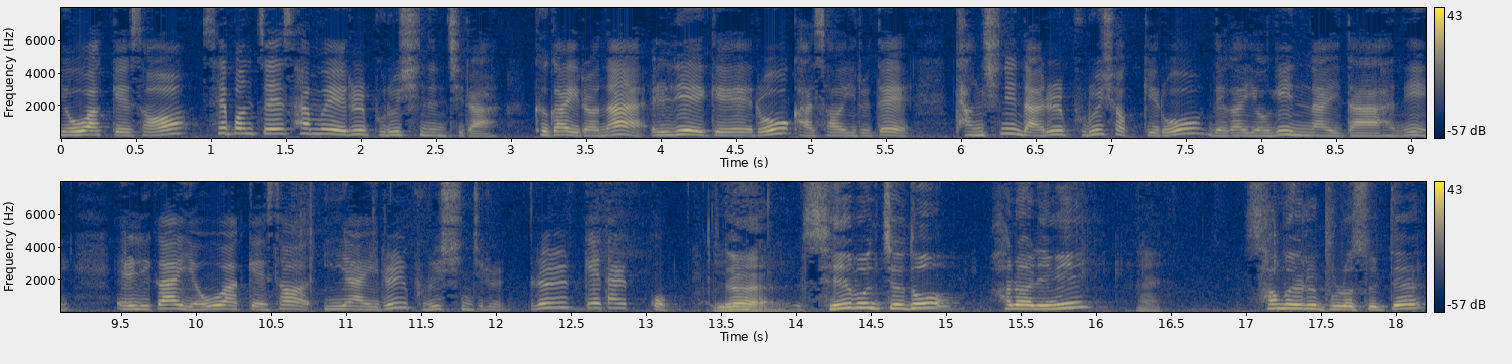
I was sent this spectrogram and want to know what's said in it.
여호와께서 세 번째 사무엘을 부르시는지라 그가 일어나 엘리에게로 가서 이르되 당신이 나를 부르셨기로 내가 여기 있나이다 하니 엘리가 여호와께서 이 아이를 부르신지를 깨닫고 네. 세 번째도 하나님이 네. 사무엘을 불렀을 때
